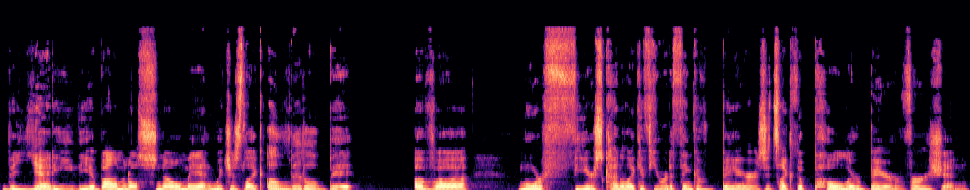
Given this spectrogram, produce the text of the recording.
the Yeti, the abominable snowman, which is like a little bit of a more fierce kind of like if you were to think of bears, it's like the polar bear version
